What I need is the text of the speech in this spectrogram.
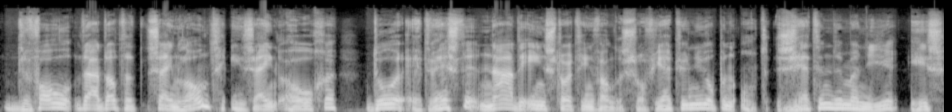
de vol, nadat het zijn land in zijn ogen door het Westen na de instorting van de Sovjet-Unie op een ontzettende manier is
